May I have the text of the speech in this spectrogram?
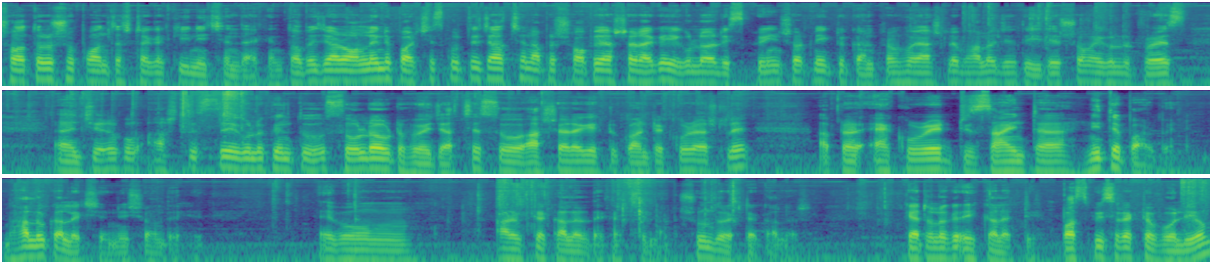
সতেরোশো পঞ্চাশ টাকা কি নিচ্ছেন দেখেন। তবে যারা অনলাইনে পারচেস করতে চাচ্ছেন, আপনার শপে আসার আগে এগুলোর স্ক্রিনশট নিয়ে একটু কনফার্ম হয়ে আসলে ভালো, যেহেতু ঈদের সময় এগুলো ড্রেস যেরকম আসতেছে, এগুলো কিন্তু সোল্ড আউট হয়ে যাচ্ছে। সো আসার আগে একটু কন্ট্যাক্ট করে আসলে আপনার অ্যাকুরেট ডিজাইনটা নিতে পারবেন। ভালো কালেকশন নিঃসন্দেহে। এবং আরেকটা কালার দেখাচ্ছিলাম, সুন্দর একটা কালার ক্যাটালগের এই কালারটি পাঁচ পিসের একটা ভলিউম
